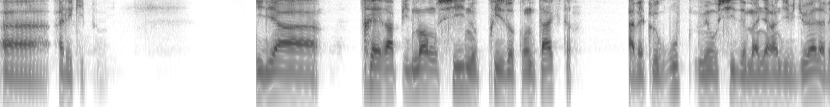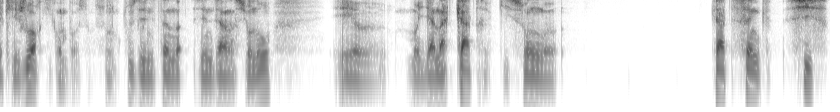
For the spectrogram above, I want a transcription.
à, l'équipe. Il y a très rapidement aussi une prise de contact avec le groupe, mais aussi de manière individuelle avec les joueurs qui composent. Ce sont tous des, interna- des internationaux. Et euh, il y en a quatre qui sont euh, 4, 5, 6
